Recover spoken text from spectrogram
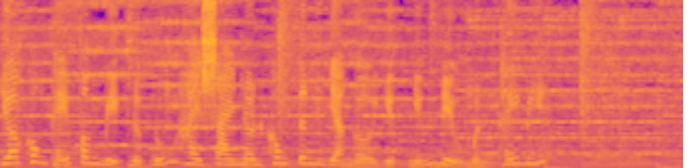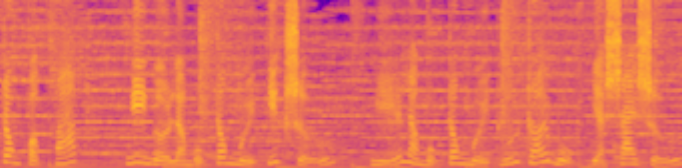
do không thể phân biệt được đúng hay sai nên không tin và ngờ vực những điều mình thấy biết. Trong phật pháp, nghi ngờ là một trong 10 kiết sử, nghĩa là một trong 10 thứ trói buộc và sai sử,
